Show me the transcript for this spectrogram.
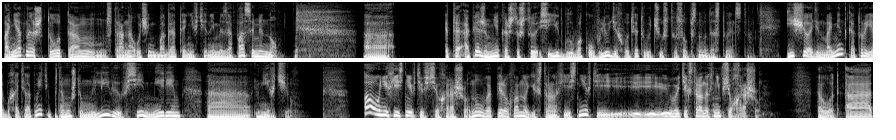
понятно, что там страна очень богатая нефтяными запасами, но а, это, опять же, мне кажется, что сидит глубоко в людях вот этого чувства собственного достоинства. Еще один момент, который я бы хотел отметить, потому что мы Ливию все меряем а, нефтью а у них есть нефть, и все хорошо. Ну, во-первых, во многих странах есть нефть, и, и, и в этих странах не все хорошо. Вот. А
